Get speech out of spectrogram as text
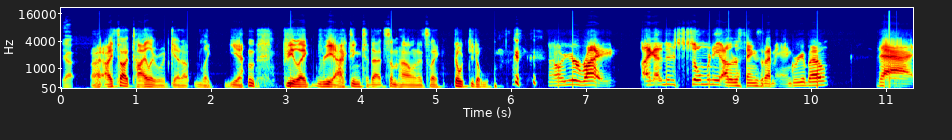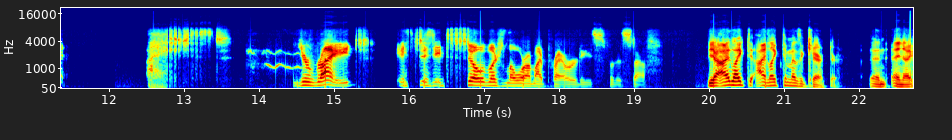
Yeah. I, I thought Tyler would get up like yeah, be like reacting to that somehow and it's like don't do don't No, you're right. I got there's so many other things that I'm angry about that I just you're right. It's just it's so much lower on my priorities for this stuff. Yeah, I liked I liked him as a character, and and I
